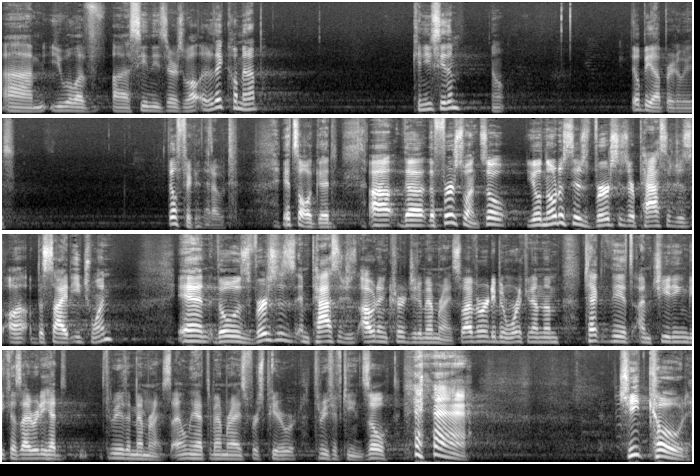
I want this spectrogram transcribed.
um, you will have uh, seen these there as well. Are they coming up? Can you see them? No. They'll be up right away. They'll figure that out. It's all good. Uh, the, the first one, so you'll notice there's verses or passages uh, beside each one. And those verses and passages, I would encourage you to memorize. So I've already been working on them. Technically, I'm cheating because I already had three of them memorized. I only have to memorize 1 Peter 3.15. So, cheat code.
